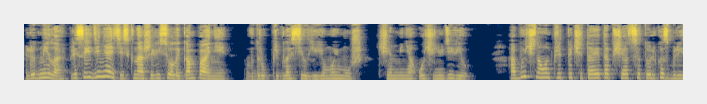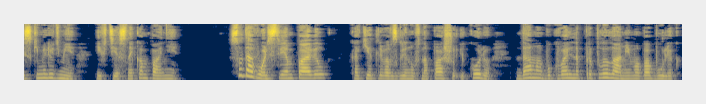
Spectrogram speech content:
«Людмила, присоединяйтесь к нашей веселой компании», — вдруг пригласил ее мой муж, чем меня очень удивил. Обычно он предпочитает общаться только с близкими людьми и в тесной компании. «С удовольствием, Павел», — кокетливо взглянув на Пашу и Колю, дама буквально проплыла мимо бабулек,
